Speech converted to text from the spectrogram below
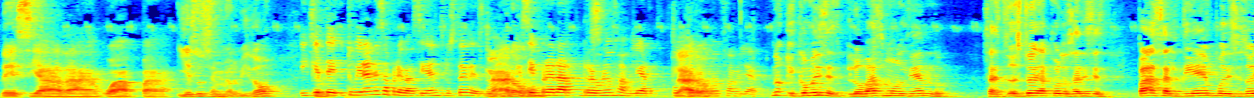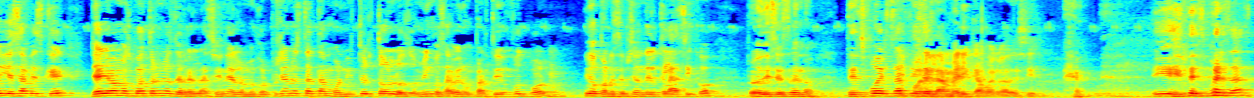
deseada, guapa, y eso se me olvidó. Y que Se- te- tuvieran esa privacidad entre ustedes, ¿no? Claro. Que siempre era reunión familiar. Claro. Reunión familiar. No, y como dices, lo vas moldeando. O sea, estoy de acuerdo. O sea, dices, pasa el tiempo, dices, oye, ¿sabes qué? Ya llevamos cuatro años de relación y a lo mejor pues ya no está tan bonito ir todos los domingos a ver un partido de fútbol. Digo, con excepción del clásico. Pero dices, bueno, te esfuerzas. y por dices- el América, vuelvo a decir. y te esfuerzas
